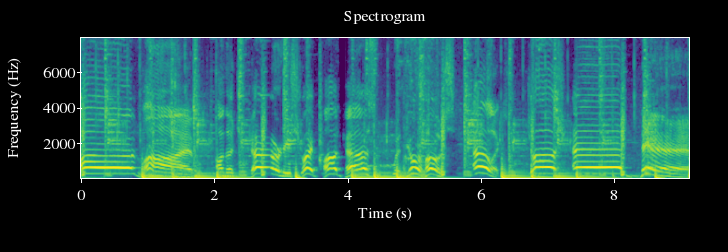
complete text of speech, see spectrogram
are live on the Charity Stripe podcast with your hosts, Alex, Josh, and Nick.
